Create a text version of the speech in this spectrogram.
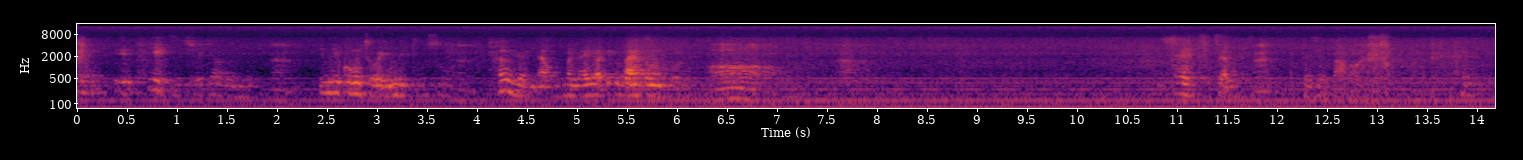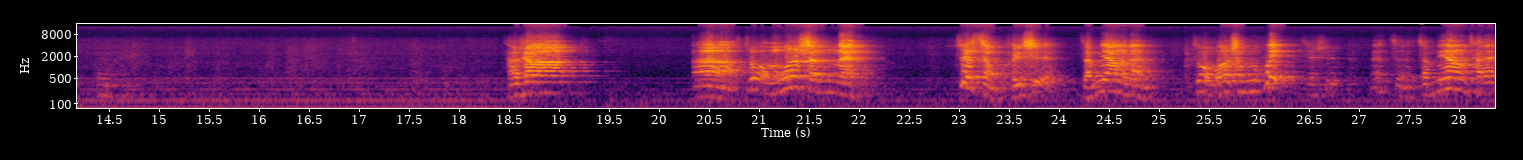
电电子学校里面，一面工作一面读书，很远的，我们来要一个半钟头。哦。下一次再来，再见吧。嗯。他说：“啊，做魔生呢，这怎么回事？怎么样呢？做魔生会就是。”那怎怎么样才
